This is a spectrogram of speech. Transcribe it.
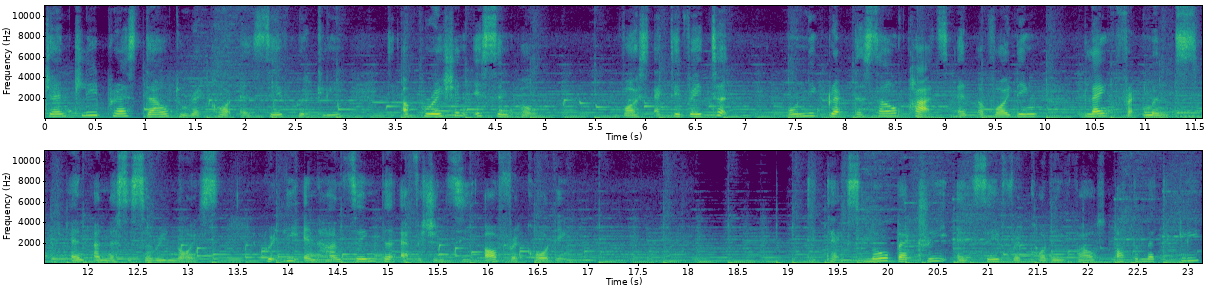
Gently press down to record and save quickly. The operation is simple. Voice activated, only grab the sound parts and avoiding blank fragments and unnecessary noise greatly enhancing the efficiency of recording. Detects low battery and save recording files automatically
